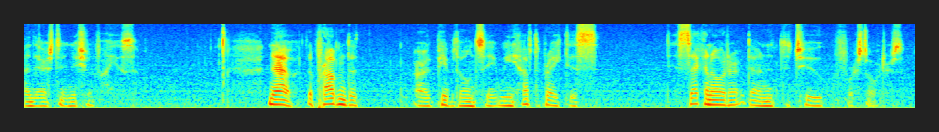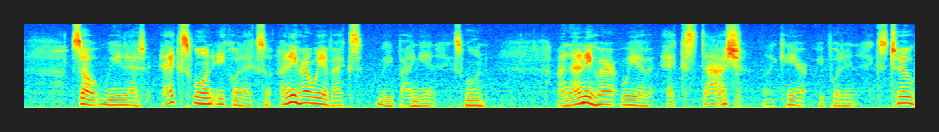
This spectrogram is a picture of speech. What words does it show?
and there's the initial values. Now, the problem that or people don't see, we have to break this, second order down into two first orders. So we let x1 equal x. So anywhere we have x, we bang in x1. And anywhere we have x dash, like here, we put in x2.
